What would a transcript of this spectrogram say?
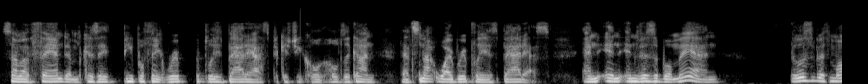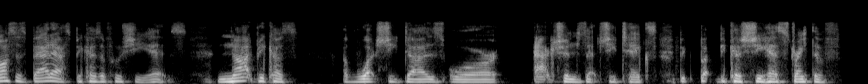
some of fandom because they people think ripley's badass because she hold, holds a gun that's not why ripley is badass and in invisible man elisabeth moss is badass because of who she is not because of what she does or actions that she takes but because she has strength of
